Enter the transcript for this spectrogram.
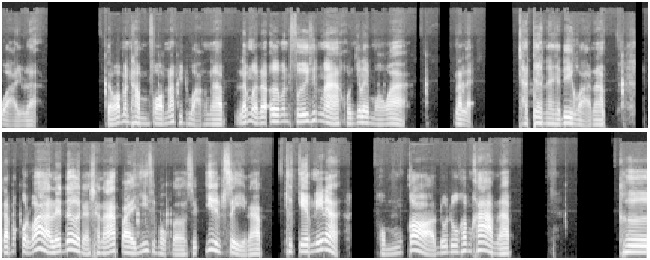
กว่าอยู่แล้วแต่ว่ามันทำฟอร์มน่าผิดหวังนะครับ แล้วเหมือนว่าเออมันฟื้นขึ้นมาคนก็เลยมองว่า นั่นแหละCharger น่าจะดีกว่านะครับ แต่ปรากฏว่า Raider เนี่ยชนะไป 26ต่อ10 24 นะครับ คือเกมนี้เนี่ย ผมก็ดูดูข้ามๆนะครับ คือ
